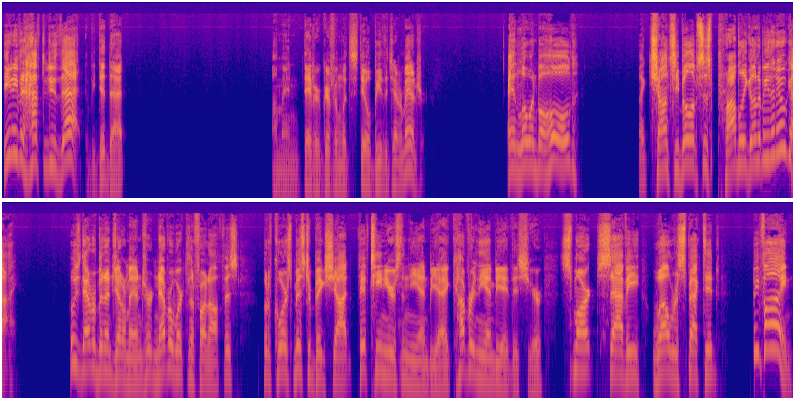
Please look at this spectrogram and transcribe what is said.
he didn't even have to do that. If he did that, I mean, David Griffin would still be the general manager. And lo and behold, like Chauncey Billups is probably going to be the new guy who's never been a general manager, never worked in the front office, but of course, Mr. Big Shot, 15 years in the NBA, covering the NBA this year, smart, savvy, well respected, be fine.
